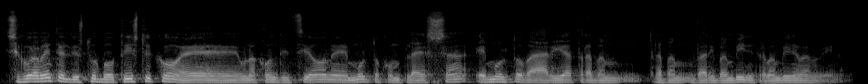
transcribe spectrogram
Sicuramente il disturbo autistico è una condizione molto complessa e molto varia tra, tra vari bambini, tra bambino e bambino.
